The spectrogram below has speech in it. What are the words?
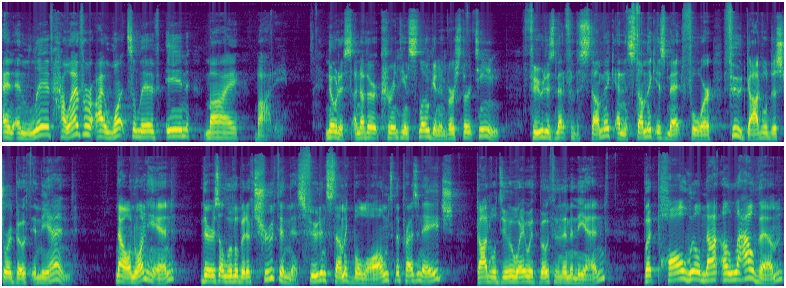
and, and live however I want to live in my body. Notice another Corinthian slogan in verse 13 food is meant for the stomach, and the stomach is meant for food. God will destroy both in the end. Now, on one hand, there's a little bit of truth in this. Food and stomach belong to the present age. God will do away with both of them in the end. But Paul will not allow them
